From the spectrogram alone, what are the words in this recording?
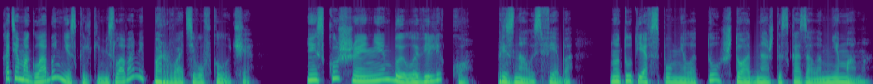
хотя могла бы несколькими словами порвать его в клочья». «Искушение было велико», — призналась Феба, но тут я вспомнила то, что однажды сказала мне мама.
